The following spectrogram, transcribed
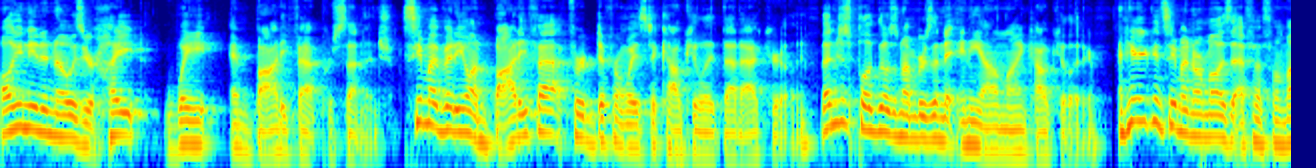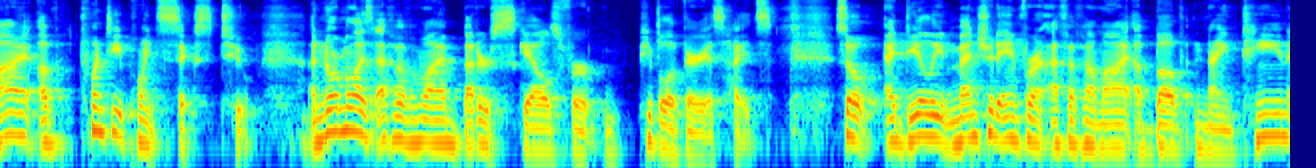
All you need to know is your height, weight, and body fat percentage. See my video on body fat for different ways to calculate that accurately. Then just plug those numbers into any online calculator. And here you can see my normalized FFMI of 20.62. A normalized FFMI better scales for people of various heights. So ideally, men should aim for an FFMI above 19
